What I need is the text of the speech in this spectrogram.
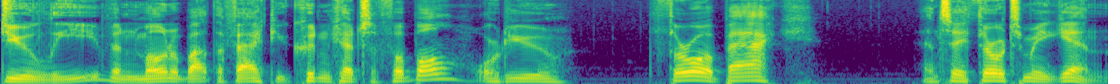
Do you leave and moan about the fact you couldn't catch the football? Or do you throw it back and say, throw it to me again?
